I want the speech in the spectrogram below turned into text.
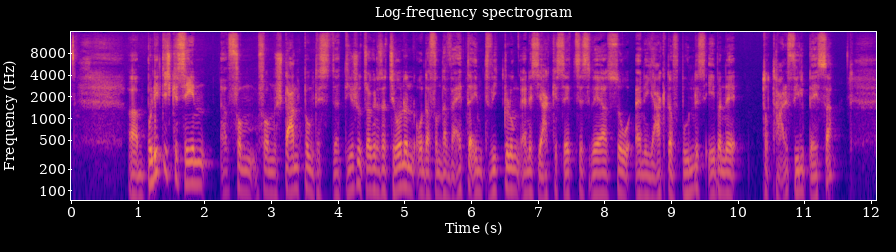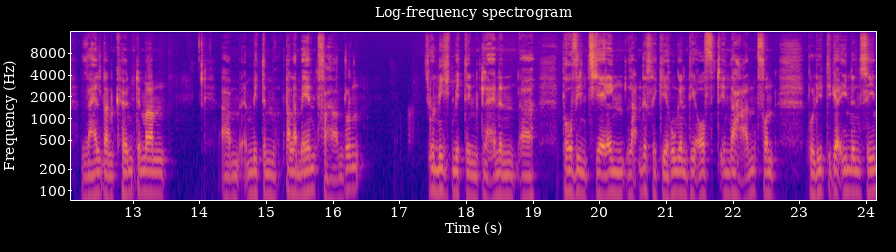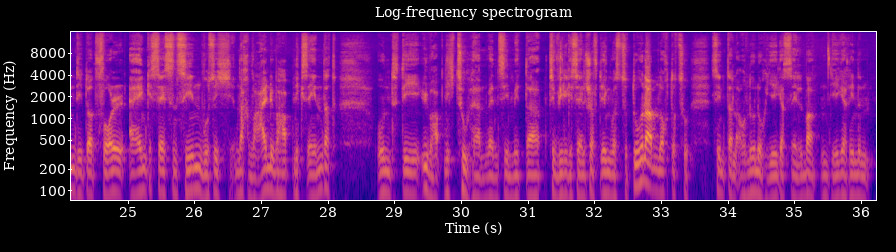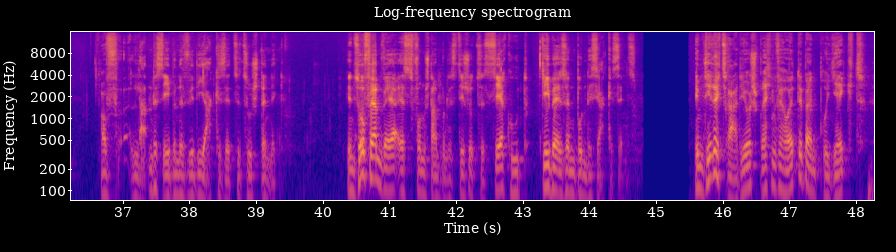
Ähm, politisch gesehen, äh, vom, vom Standpunkt des, der Tierschutzorganisationen oder von der Weiterentwicklung eines Jagdgesetzes wäre so eine Jagd auf Bundesebene total viel besser, weil dann könnte man ähm, mit dem Parlament verhandeln und nicht mit den kleinen äh, provinziellen Landesregierungen, die oft in der Hand von PolitikerInnen sind, die dort voll eingesessen sind, wo sich nach Wahlen überhaupt nichts ändert und die überhaupt nicht zuhören, wenn sie mit der Zivilgesellschaft irgendwas zu tun haben. Noch dazu sind dann auch nur noch Jäger selber und Jägerinnen auf Landesebene für die Jagdgesetze zuständig. Insofern wäre es vom Standpunkt des Tierschutzes sehr gut, gäbe es ein Bundesjagdgesetz. Im Tierrechtsradio sprechen wir heute beim Projekt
